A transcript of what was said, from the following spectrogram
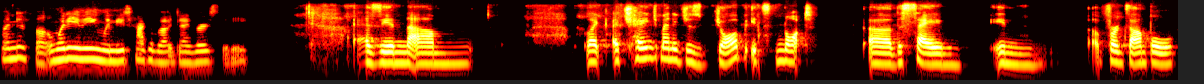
Wonderful. And what do you mean when you talk about diversity? As in, um, like a change manager's job, it's not uh, the same in, uh, for example,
